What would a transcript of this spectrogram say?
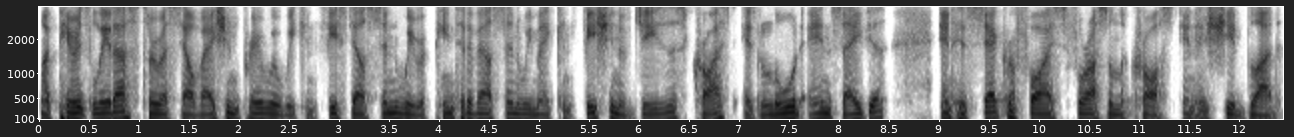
My parents led us through a salvation prayer where we confessed our sin, we repented of our sin, we made confession of Jesus Christ as Lord and Savior, and his sacrifice for us on the cross and his shed blood.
